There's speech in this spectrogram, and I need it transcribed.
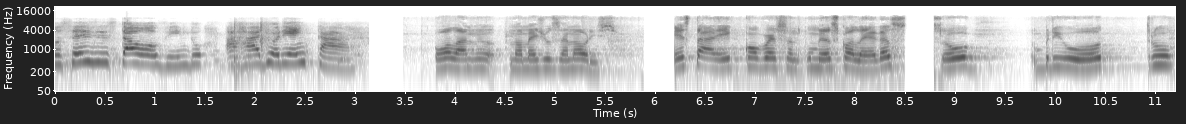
Vocês estão ouvindo a Rádio Orientar. Olá, meu nome é José Maurício. Estarei conversando com meus colegas sobre outro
